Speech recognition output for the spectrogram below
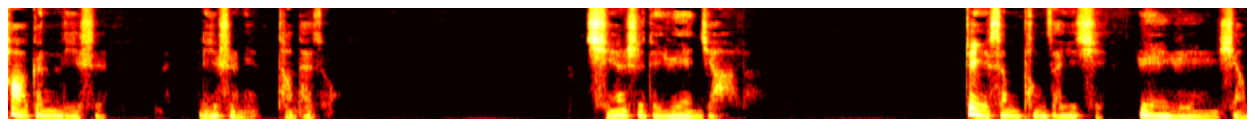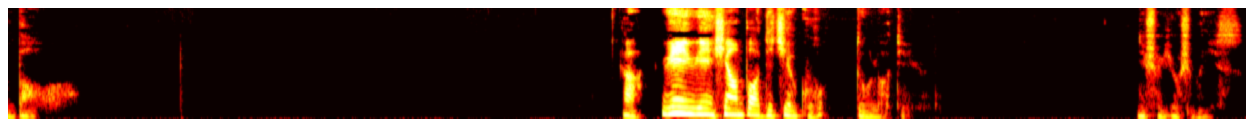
他跟李世李世民、唐太宗前世的冤家了，这一生碰在一起，冤冤相报啊！冤冤相报的结果都落地狱了，你说有什么意思？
